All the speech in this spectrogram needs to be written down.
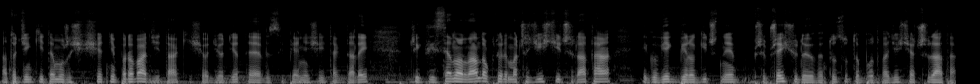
a to dzięki temu, że się świetnie prowadzi, tak? Jeśli chodzi o dietę, wysypianie się i tak dalej. Czyli Cristiano Ronaldo, który ma 33 lata, jego wiek biologiczny przy przejściu do Juventusu to było 23 lata.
